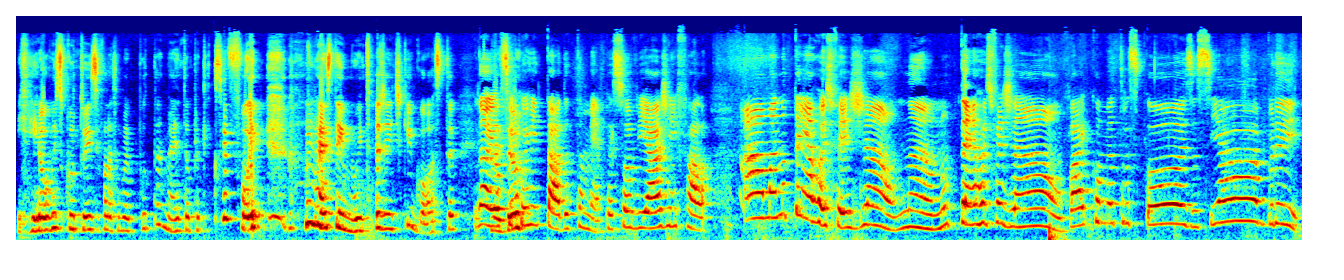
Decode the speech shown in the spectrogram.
E eu escuto isso e falo assim, mas puta merda, então por que, que você foi? Mas tem muita gente que gosta. Não, eu fico irritada também. A pessoa viaja e fala: Ah, mas não tem arroz e feijão? Não, não tem arroz e feijão. Vai comer outras coisas, se abre,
